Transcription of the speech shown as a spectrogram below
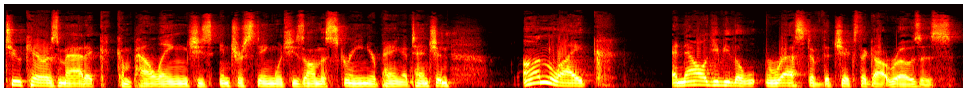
too charismatic, compelling. She's interesting when she's on the screen. You're paying attention. Unlike, and now I'll give you the rest of the chicks that got roses.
